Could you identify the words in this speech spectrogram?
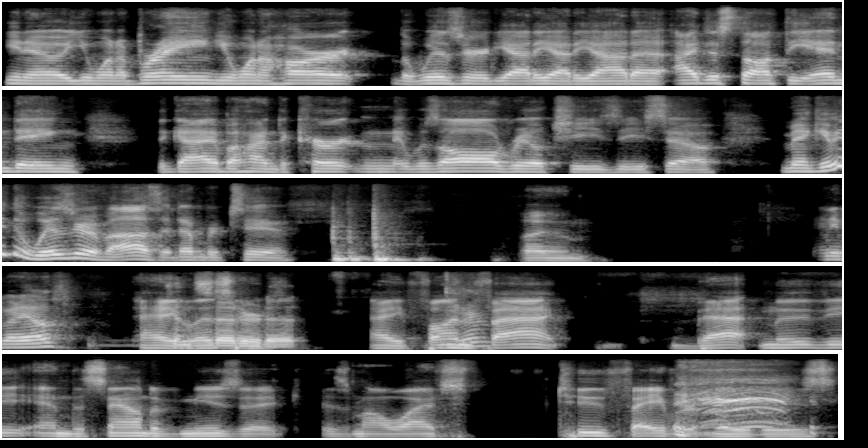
You know, you want a brain, you want a heart, the wizard, yada yada yada. I just thought the ending, the guy behind the curtain, it was all real cheesy. So man, give me the Wizard of Oz at number two. Boom. Anybody else? Hey, Considered listen. it. Hey, fun Yeah. fact that movie and The Sound of Music is my wife's two favorite movies.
